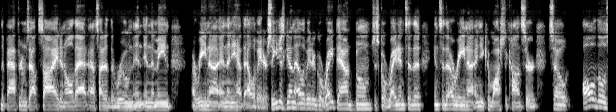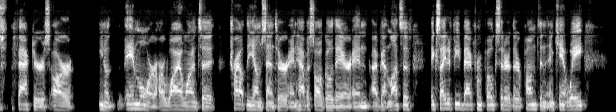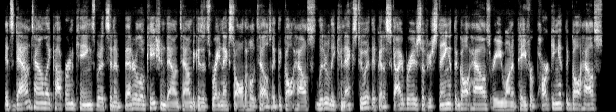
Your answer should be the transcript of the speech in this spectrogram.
the bathrooms outside and all that outside of the room in, in the main arena and then you have the elevator so you just get on the elevator go right down boom just go right into the into the arena and you can watch the concert so all those factors are, you know, and more are why I wanted to try out the Yum Center and have us all go there. And I've gotten lots of excited feedback from folks that are that are pumped and, and can't wait. It's downtown like Copper and Kings, but it's in a better location downtown because it's right next to all the hotels. Like the Galt House literally connects to it. They've got a sky bridge. So if you're staying at the Galt House or you want to pay for parking at the Galt House,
